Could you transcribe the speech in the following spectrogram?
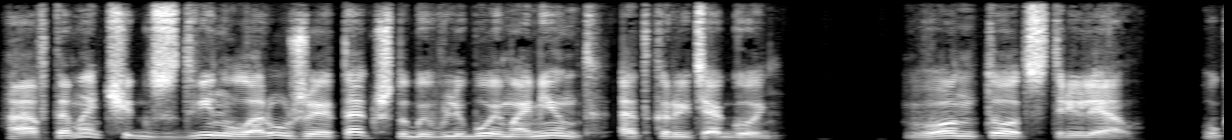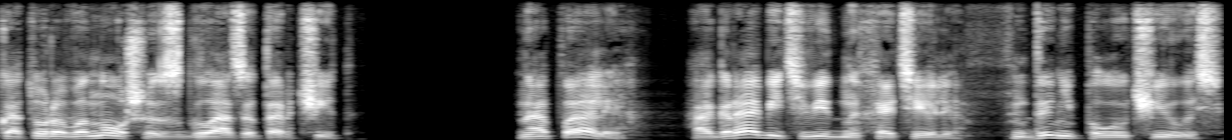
а автоматчик сдвинул оружие так, чтобы в любой момент открыть огонь. Вон тот стрелял, у которого нож из глаза торчит. Напали, ограбить, видно, хотели, да не получилось.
